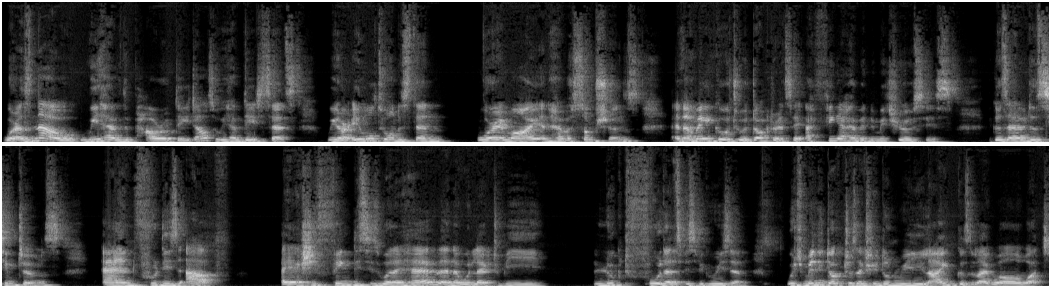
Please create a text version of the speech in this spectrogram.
Whereas now we have the power of data, so we have data sets. We are able to understand where am I and have assumptions. And I may go to a doctor and say, I think I have endometriosis because I have the symptoms. And through this app, I actually think this is what I have and I would like to be looked for that specific reason, which many doctors actually don't really like because they're like, well, what?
